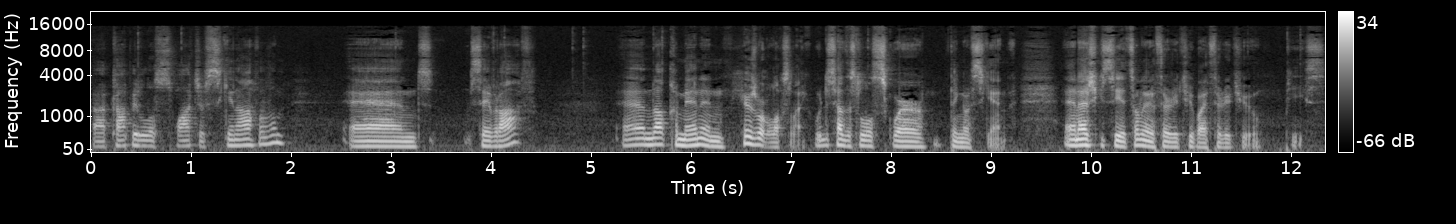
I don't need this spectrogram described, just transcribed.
uh, copy a little swatch of skin off of him, and save it off. And I'll come in and here's what it looks like. We just have this little square thing of skin. And as you can see, it's only a 32 by 32 piece.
